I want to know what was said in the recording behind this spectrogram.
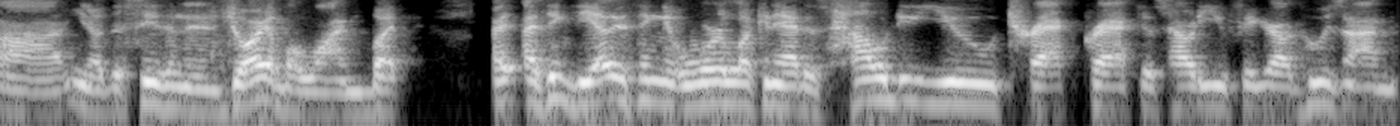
uh, you know the season an enjoyable one. But I, I think the other thing that we're looking at is how do you track practice? How do you figure out who's on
